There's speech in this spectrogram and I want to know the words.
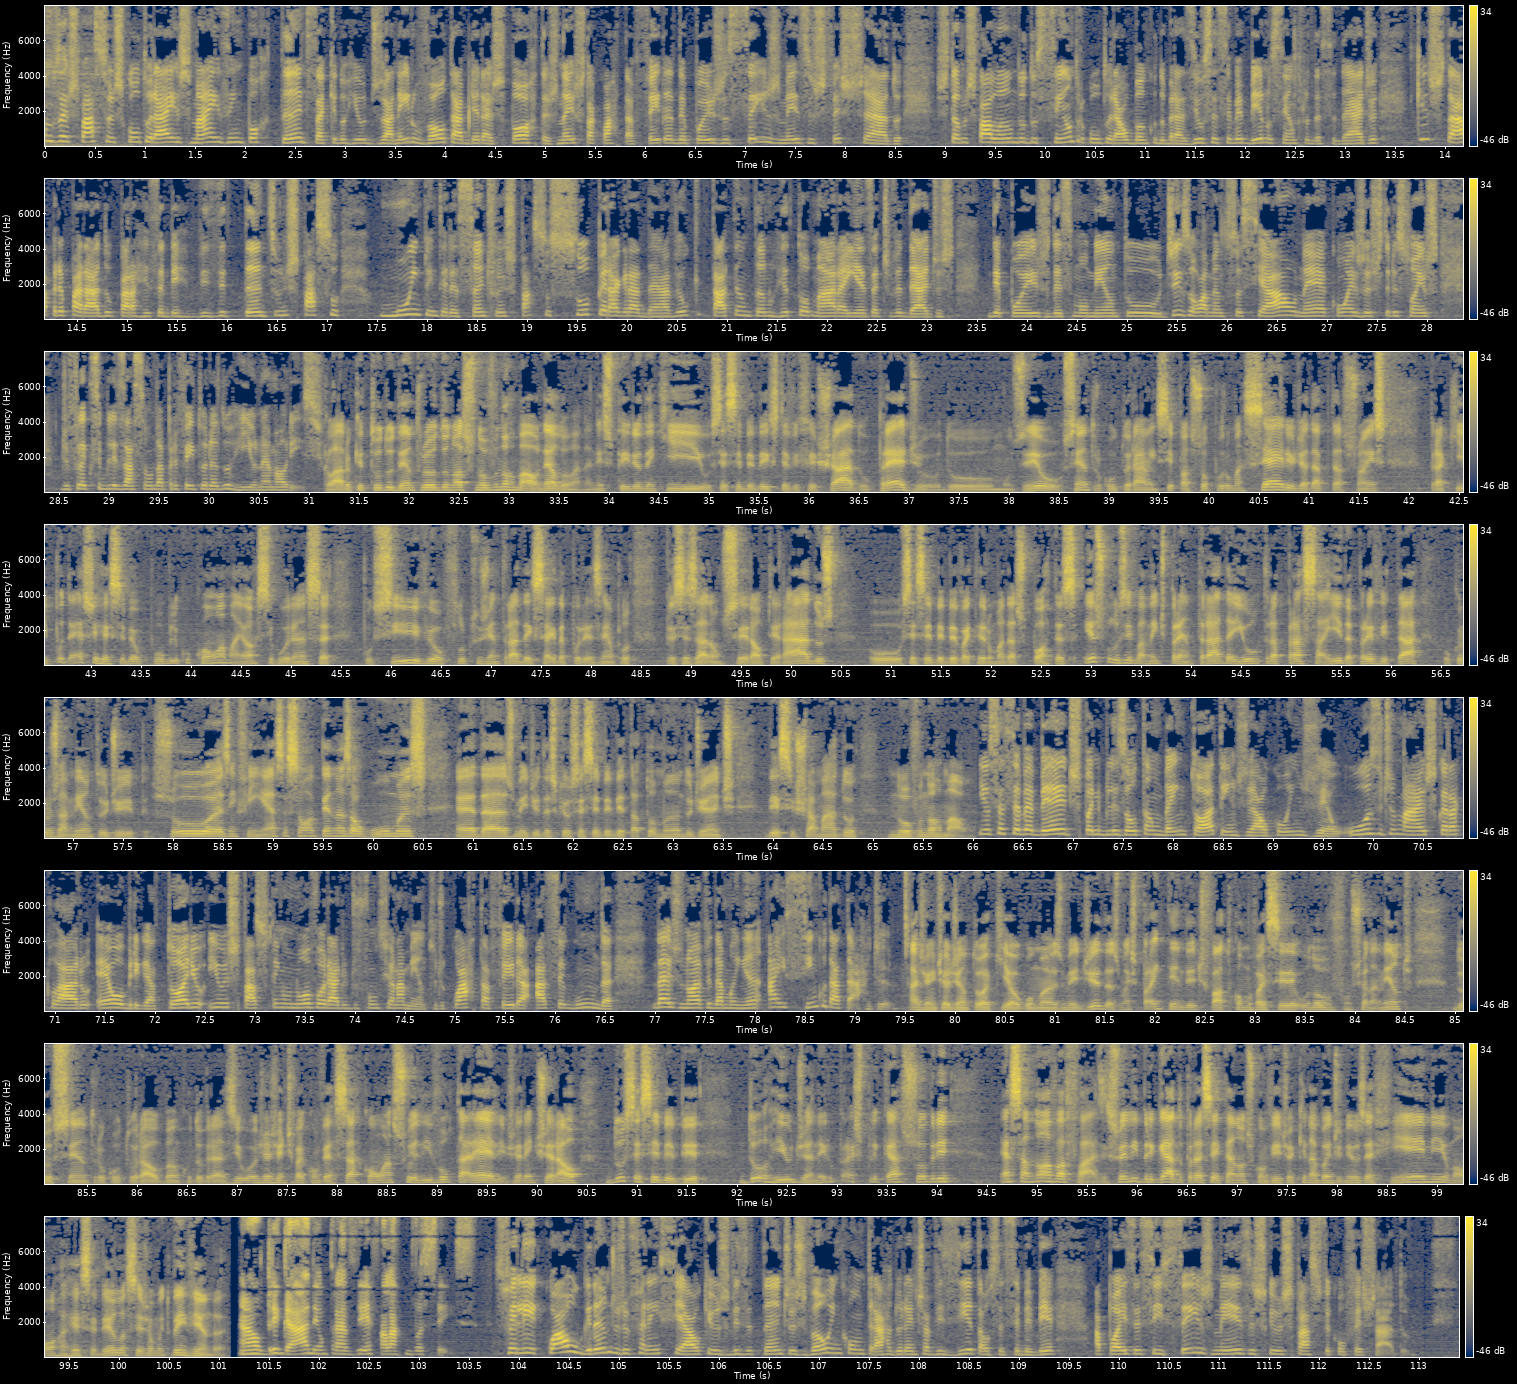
Um dos espaços culturais mais importantes aqui do Rio de Janeiro volta a abrir as portas nesta quarta-feira, depois de seis meses fechado. Estamos falando do Centro Cultural Banco do Brasil, CCBB, no centro da cidade, que está preparado para receber visitantes. Um espaço muito interessante, um espaço super agradável que está tentando retomar aí as atividades depois desse momento de isolamento social, né, com as restrições de flexibilização da Prefeitura do Rio, né, Maurício? Claro que tudo dentro do nosso novo normal, né, Luana? Nesse período em que o CCBB esteve fechado, o prédio do museu, o Centro Cultural em si, passou por uma série de adaptações para que pudesse receber o público com a maior segurança possível. Fluxos de entrada e saída, por exemplo, precisaram ser alterados. O CCBB vai ter uma das portas exclusivamente para entrada e outra para saída, para evitar o cruzamento de pessoas. Enfim, essas são apenas algumas é, das medidas que o CCBB está tomando diante desse chamado novo normal. E o CCBB disponibilizou também totens de álcool em gel. O uso de máscara, claro, é obrigatório e o espaço tem um novo horário de funcionamento, de quarta-feira a segunda, das nove da manhã às cinco da tarde. A gente adiantou aqui alguns algumas medidas, mas para entender de fato como vai ser o novo funcionamento do Centro Cultural Banco do Brasil, hoje a gente vai conversar com a Sueli Voltarelli, gerente-geral do CCBB do Rio de Janeiro, para explicar sobre essa nova fase. Sueli, obrigado por aceitar nosso convite aqui na Band News FM, uma honra recebê-la, seja muito bem-vinda. Ah, obrigada, é um prazer falar com vocês. Sueli, qual o grande diferencial que os visitantes vão encontrar durante a visita ao CCBB após esses seis meses que o espaço ficou fechado?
